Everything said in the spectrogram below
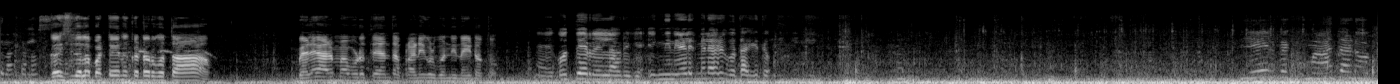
ಚೆನ್ನಾಗಿ ಕಾಣಿಸ್ ಗೈಸ್ ಇದೆಲ್ಲ ಬಟ್ಟೆ ಏನು ಕಟ್ಟೋರ್ ಗೊತ್ತಾ? ಬೆಳೆ ಹಾಳು ಮಾಡ್ಬಿಡುತ್ತೆ ಅಂತ ಪ್ರಾಣಿಗಳು ಬಂದು ನೈಟ್ ಹೊತ್ತು. ಗೊತ್ತೇ ಇರಲಿಲ್ಲ ಅವರಿಗೆ. ಈಗ ನೀನು ಹೇಳಿದ್ಮೇಲೆ ಅವ್ರಿಗೆ ಗೊತ್ತಾಗಿತ್ತು. ಹೇಳ್ಬೇಕು ಮಾತಾಡೋಕ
